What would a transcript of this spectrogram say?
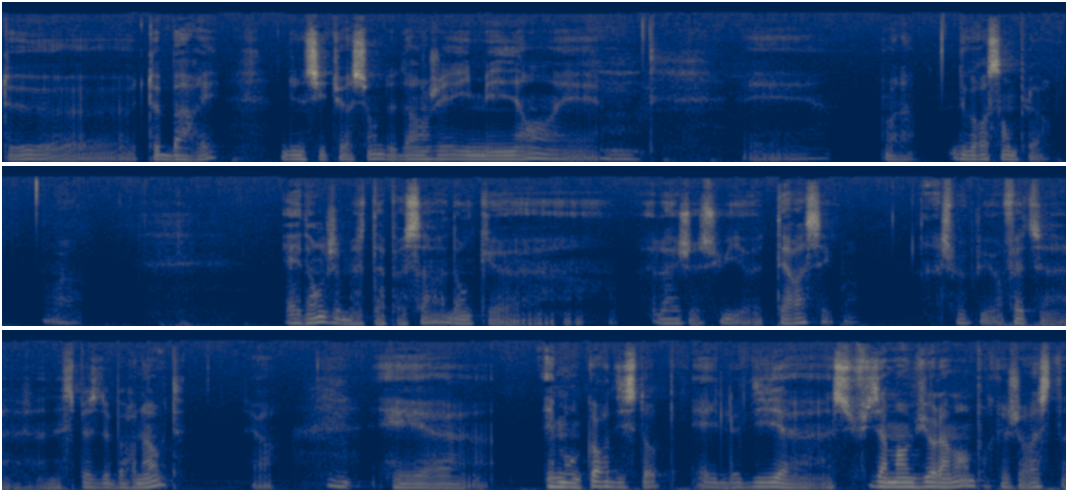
te, te barrer d'une situation de danger imminent et, Mm. et voilà, de grosse ampleur. Voilà. Et donc je me tape ça, donc euh, là je suis euh, terrassé quoi. Je peux plus. En fait, c'est un, un espèce de burn-out. tu vois. Mm. Et, euh, et mon corps dit stop. Et il le dit suffisamment violemment pour que je reste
